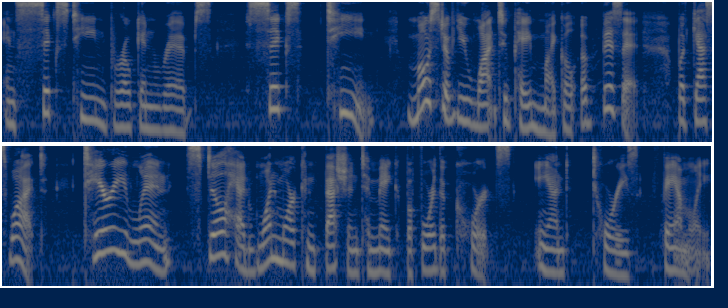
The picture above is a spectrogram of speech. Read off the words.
and 16 broken ribs. 16. Most of you want to pay Michael a visit. But guess what? Terry Lynn still had one more confession to make before the courts and Tori's family.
